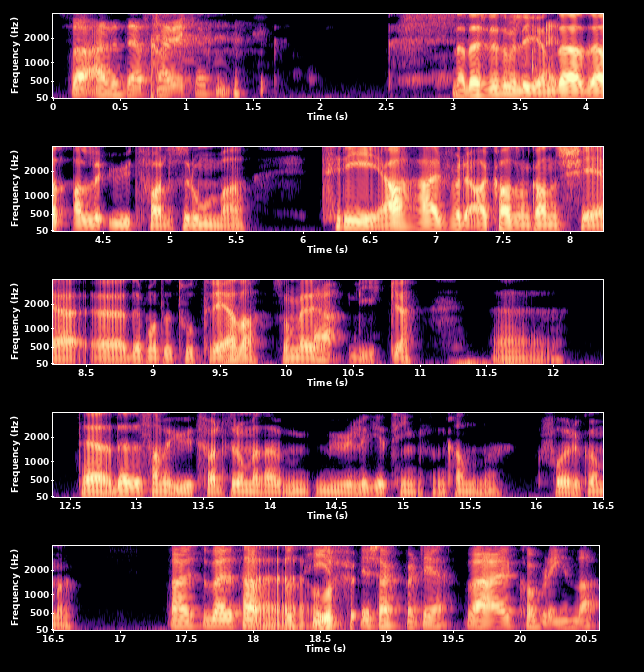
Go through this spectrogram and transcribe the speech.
så er det det som er likheten. Nei, det er ikke det som er liggende, det, det er at alle utfallsrommene Trea her, for hva som kan skje, eh, det er på en måte to tre, da, som er Ja. like. Eh, Det, det er det samme utfallsrommet, det er mulige ting som kan forekomme. Hva hvis du bare tar på Eh, tid altså i sjakkpartiet? Hva er koblingen da?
